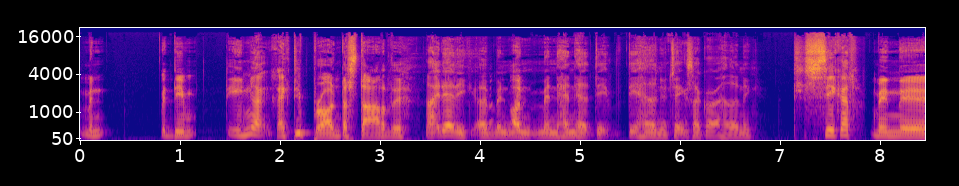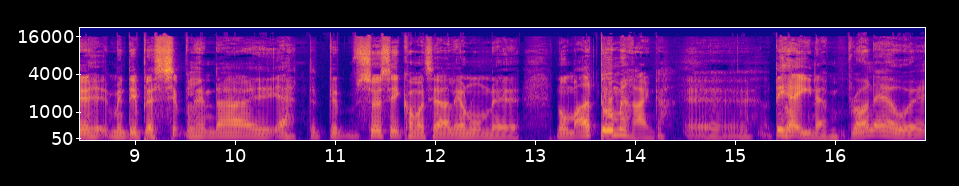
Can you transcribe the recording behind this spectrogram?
Men, men det, det er ikke engang rigtig Bronn, der starter det. Nej, det er det ikke. Men, og, men, men han havde, det, det havde han jo tænkt sig at gøre, havde han ikke? Sikkert, men, øh, men det bliver simpelthen der, øh, ja, det, det, Cersei kommer til at lave nogle, øh, nogle meget dumme rænker. Øh, og det her er en af dem. Bronn er jo øh,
